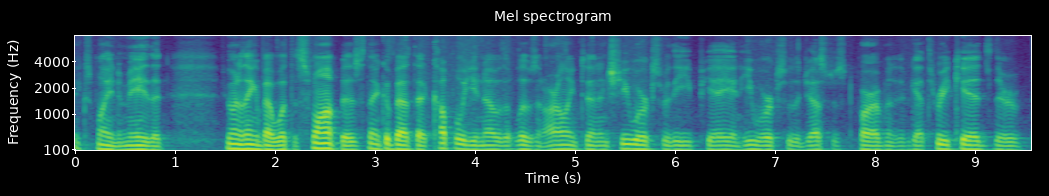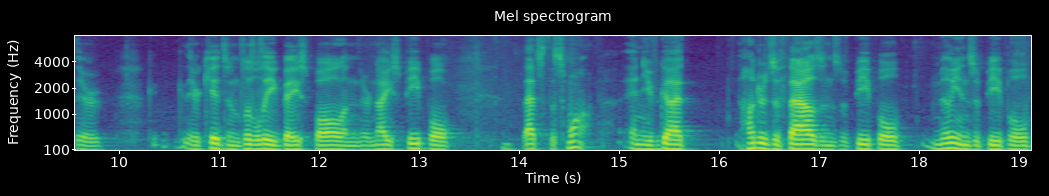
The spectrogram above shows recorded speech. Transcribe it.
explained to me that you want to think about what the swamp is, think about that couple you know that lives in Arlington, and she works for the EPA, and he works for the Justice Department. They've got three kids. They're they're they're kids in little league baseball, and they're nice people. That's the swamp, and you've got hundreds of thousands of people millions of people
